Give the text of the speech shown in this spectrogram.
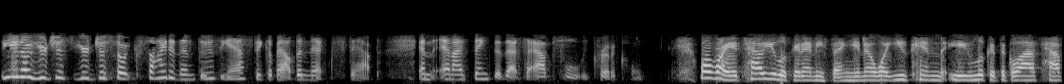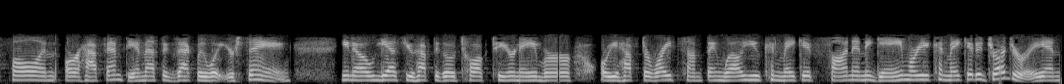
you know, you're just you're just so excited, and enthusiastic about the next step, and and I think that that's absolutely critical. Well, right. It's how you look at anything. You know what? You can you look at the glass half full and or half empty, and that's exactly what you're saying. You know, yes, you have to go talk to your neighbor, or you have to write something. Well, you can make it fun and a game, or you can make it a drudgery. And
